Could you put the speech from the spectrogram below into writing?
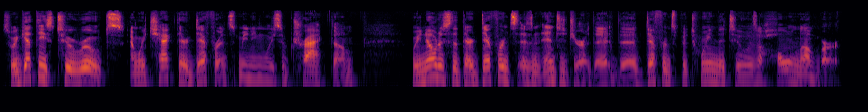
So we get these two roots, and we check their difference, meaning we subtract them we notice that their difference is an integer. The, the difference between the two is a whole number.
